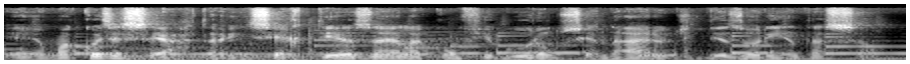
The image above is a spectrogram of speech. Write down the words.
é uma coisa é certa, a incerteza ela configura um cenário de desorientação.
